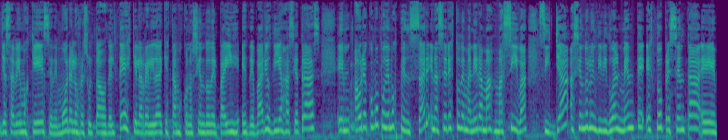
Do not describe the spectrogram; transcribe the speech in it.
ya sabemos que se demoran los resultados del test, que la realidad que estamos conociendo del país es de varios días hacia atrás. Em, ahora, ¿cómo podemos pensar en hacer esto de manera más masiva si ya haciéndolo individualmente esto presenta eh,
